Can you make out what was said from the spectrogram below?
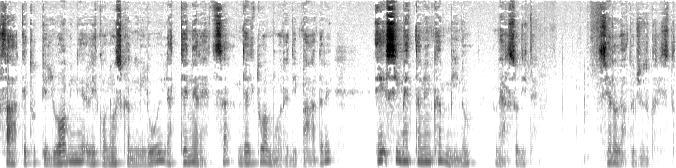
fa che tutti gli uomini riconoscano in lui la tenerezza del tuo amore di Padre e si mettano in cammino verso di te. Sia lodato Gesù Cristo.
